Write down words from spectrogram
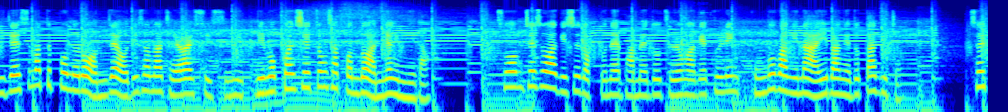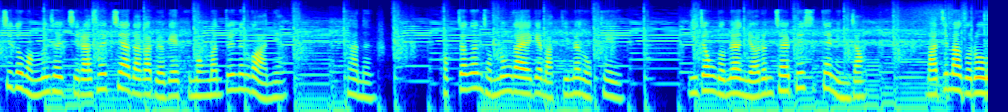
이제 스마트폰으로 언제 어디서나 제어할 수 있으니 리모컨 실종 사건도 안녕입니다. 소음 최소화 기술 덕분에 밤에도 조용하게 쿨링, 공부방이나 아이방에도 딱이죠. 설치도 방문 설치라 설치하다가 벽에 구멍만 뚫는 거 아니야? 하는 걱정은 전문가에게 맡기면 오케이. 이 정도면 여름철 필수템 인정. 마지막으로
